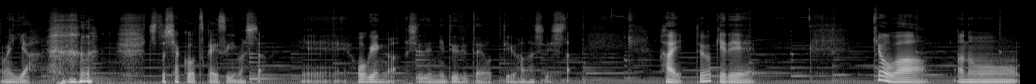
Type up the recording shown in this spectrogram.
まあいいや。ちょっと尺を使いすぎました。えー、方言が自然に出てたよっていう話でした。はい。というわけで、今日は、あのー、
